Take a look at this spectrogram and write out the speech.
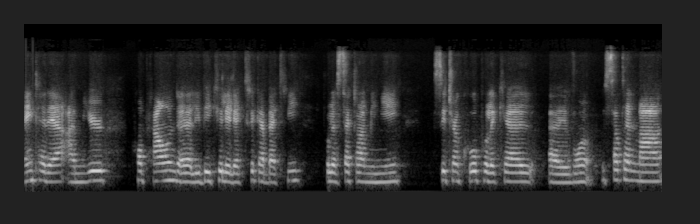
l'intérêt à mieux comprendre les véhicules électriques à batterie, le secteur minier. C'est un cours pour lequel euh, ils vont certainement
